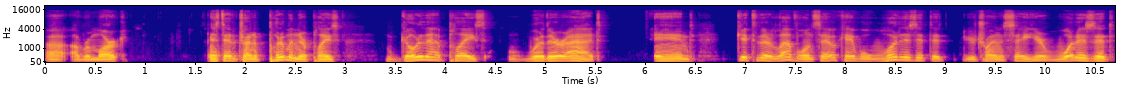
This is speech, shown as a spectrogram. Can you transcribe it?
uh, a remark, instead of trying to put them in their place, go to that place where they're at and get to their level and say, okay, well, what is it that you're trying to say here? What is it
